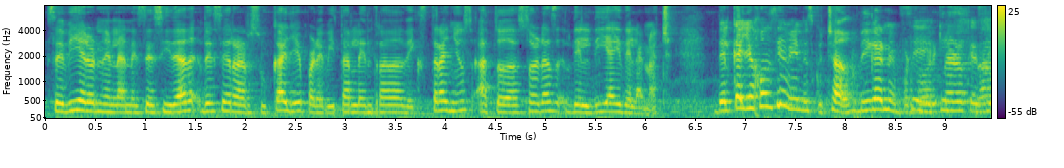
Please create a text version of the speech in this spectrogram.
se vieron en la necesidad de cerrar su calle para evitar la entrada de extraños a todas horas del día y de la noche. Del callejón sí habían escuchado, díganme por Sí, favor. claro que Ah, sí.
